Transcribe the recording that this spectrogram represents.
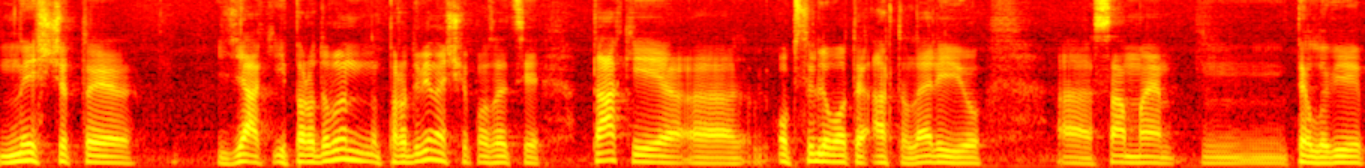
нищити як і передові, передові наші позиції, так і е, обстрілювати артилерією е, саме тилові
